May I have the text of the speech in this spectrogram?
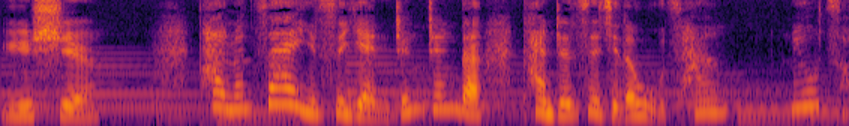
于是，泰伦再一次眼睁睁的看着自己的午餐溜走。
